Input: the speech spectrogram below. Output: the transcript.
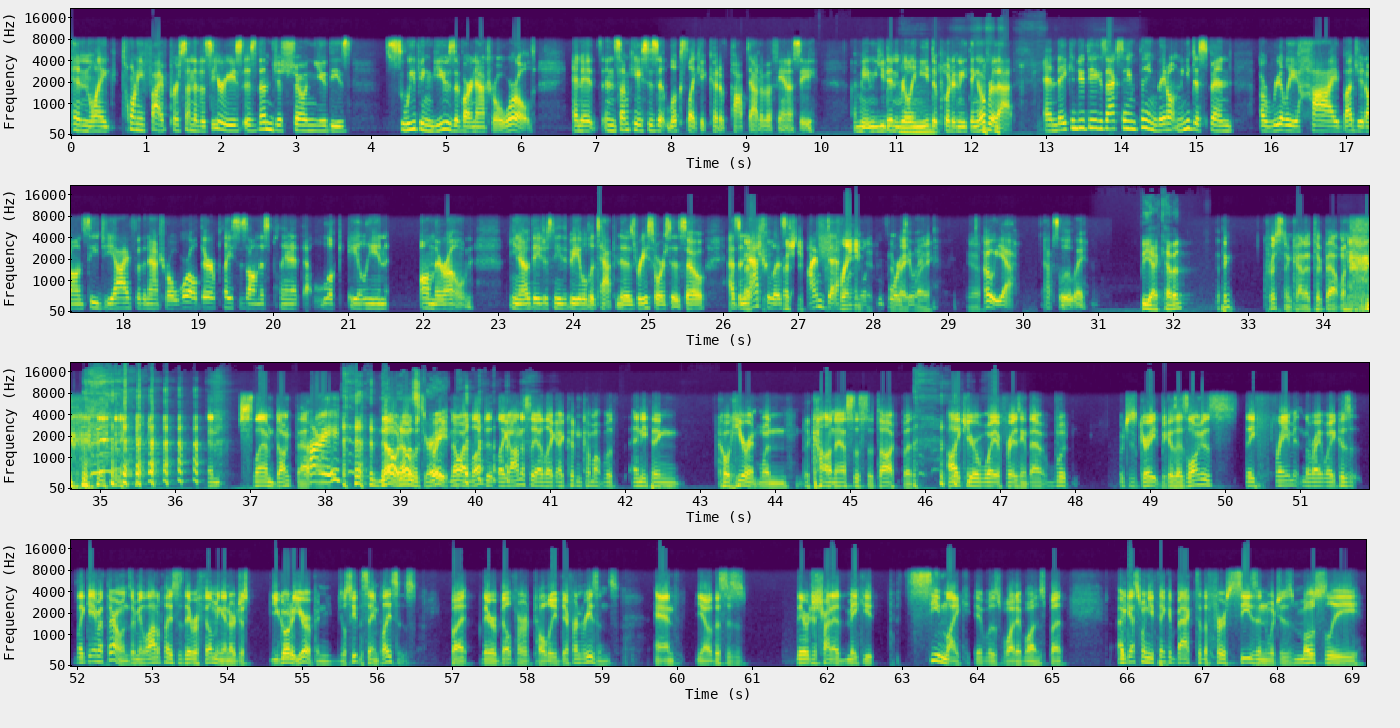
and like 25% of the series is them just showing you these sweeping views of our natural world and it's in some cases it looks like it could have popped out of a fantasy i mean you didn't really mm. need to put anything over that and they can do the exact same thing they don't need to spend a really high budget on CGI for the natural world, there are places on this planet that look alien on their own. You know, they just need to be able to tap into those resources. So, as a naturalist, I'm definitely looking forward right to way. it. Yeah. Oh yeah, absolutely. But yeah, Kevin. I think Kristen kind of took that one and slam dunked that. Sorry. no, no, no, it was great. great. No, I loved it. Like honestly, I like I couldn't come up with anything coherent when Collin asked us to talk, but I like your way of phrasing that, but which is great because as long as they frame it in the right way, because like Game of Thrones, I mean, a lot of places they were filming in are just you go to Europe and you'll see the same places, but they were built for totally different reasons, and you know this is they were just trying to make it seem like it was what it was, but I guess when you think back to the first season, which is mostly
